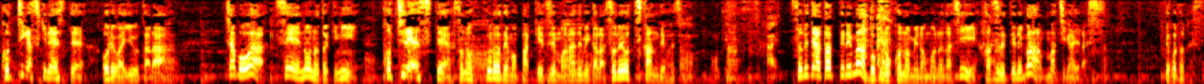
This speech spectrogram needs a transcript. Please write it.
こっちが好きですって、俺は言うから、チャボは、せーのの時に、うん。こっちですって、その袋でもパッケージでも何でもいいから、それを掴んでほしい。それで当たってれば僕の好みのものだし、外れてれば間違いだし。ってことです。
